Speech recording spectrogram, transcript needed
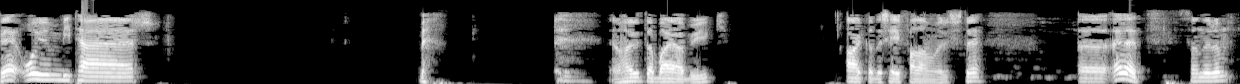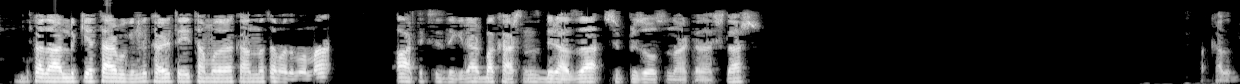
Ve oyun biter. Yani harita baya büyük. Arkada şey falan var işte. Ee, evet. Sanırım bu kadarlık yeter bugünlük. Haritayı tam olarak anlatamadım ama artık siz de girer bakarsınız. Biraz da sürpriz olsun arkadaşlar. Bakalım.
